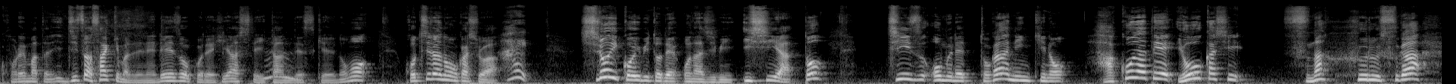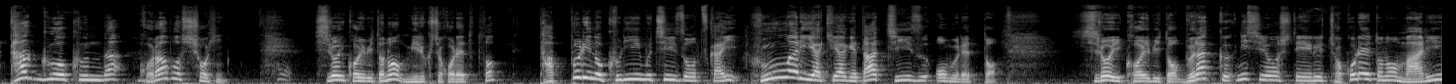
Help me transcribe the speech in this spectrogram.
これまた、ね、実はさっきまでね、冷蔵庫で冷やしていたんですけれども、こちらのお菓子は、はい。白い恋人でおなじみ石屋とチーズオムレットが人気の函館洋菓子スナッフルスがタッグを組んだコラボ商品。白い恋人のミルクチョコレートとたっぷりのクリームチーズを使いふんわり焼き上げたチーズオムレット。白い恋人ブラックに使用しているチョコレートのまり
